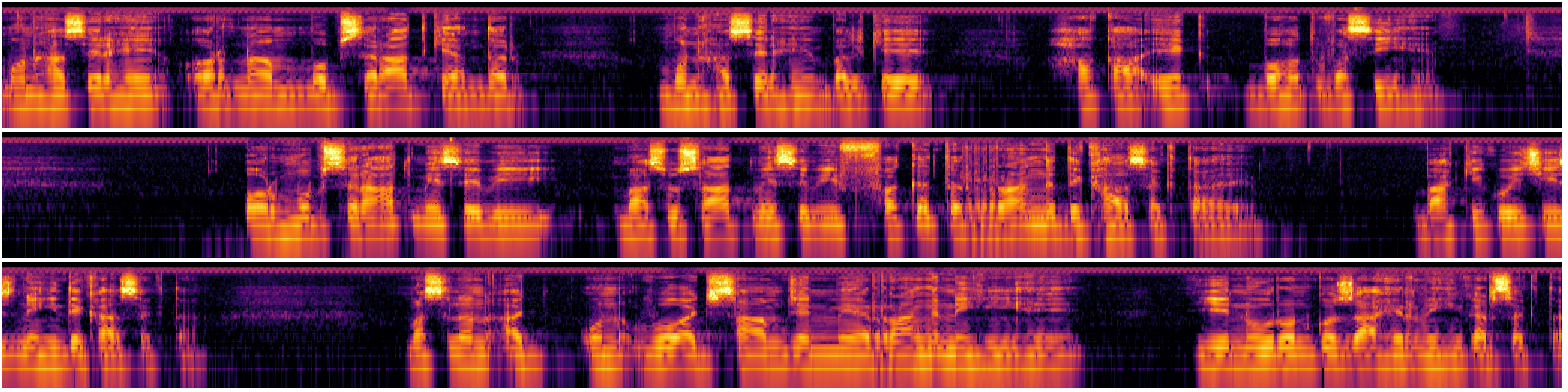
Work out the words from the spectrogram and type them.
منحصر ہیں اور نہ مبصرات کے اندر منحصر ہیں، بلکہ حقائق بہت وسیع ہیں۔ اور مبصرات میں سے بھی محسوسات میں سے بھی فقط رنگ دکھا سکتا ہے، باقی کوئی چیز نہیں دکھا سکتا۔ مثلاً ان وہ اجسام جن میں رنگ نہیں ہیں، یہ نور ان کو ظاہر نہیں کر سکتا۔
